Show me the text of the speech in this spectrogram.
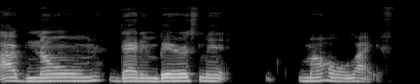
I've known that embarrassment my whole life.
